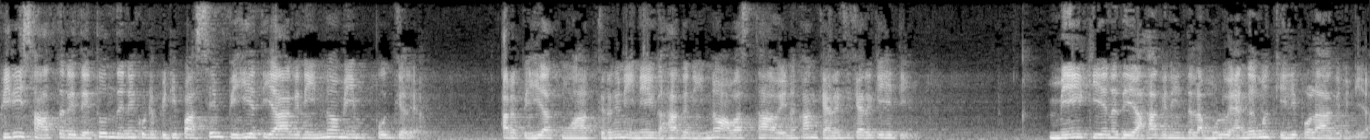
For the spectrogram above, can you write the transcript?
පිරි සාතරය දෙතුන් දෙනෙකුට පිටි පස්සෙන් පිහියතියාගෙන ඉන්නවා මේ පුද්ගලයා. අර පිහියත් මුවහත් කරගෙන ඉනේ ගහගෙන ඉන්න අවස්ථාව වෙනකං කැරකි කැරක හිටි. මේ කියනද යහගෙන ඉදලා මුළු ඇඟම කිලි පොලාගෙන ගිය.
